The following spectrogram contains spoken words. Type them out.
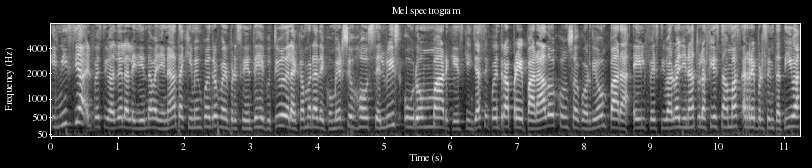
inicia el Festival de la Leyenda Vallenata. Aquí me encuentro con el presidente ejecutivo de la Cámara de Comercio, José Luis Urón Márquez, quien ya se encuentra preparado con su acordeón para el Festival Vallenato, la fiesta más representativa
